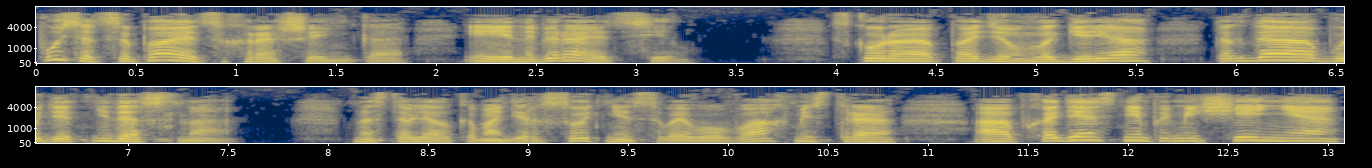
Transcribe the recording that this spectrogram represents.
Пусть отсыпаются хорошенько и набирают сил. Скоро пойдем в лагеря, тогда будет не до сна», — наставлял командир сотни своего вахмистра, а, обходя с ним помещение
